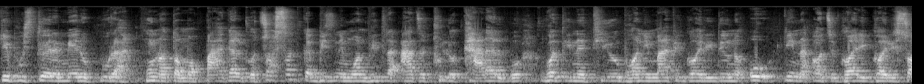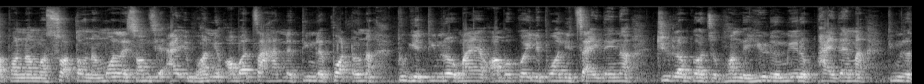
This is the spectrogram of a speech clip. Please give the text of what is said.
के बुझ्थ्यो र मेरो कुरा हुन त म पागलको चसक्क बिज्ने मनभित्र आज ठुलो खाडल भयो गल्ती नै थियो भनी माफी गरिदेऊ न। ओ किन अझ घरि घरि सपनामा सताउन मलाई सम्झि आयो भन्यो अब चाहना तिमीलाई पटाउन। पुग्यो तिम्रो माया अब कहिले पनि चाहिँदैन। ट्रिलभ गर्छु भन्दै हिँड्यो मेरो फाइदामा। तिम्रो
